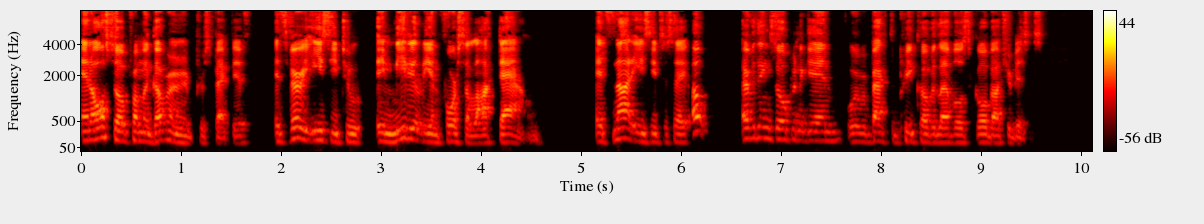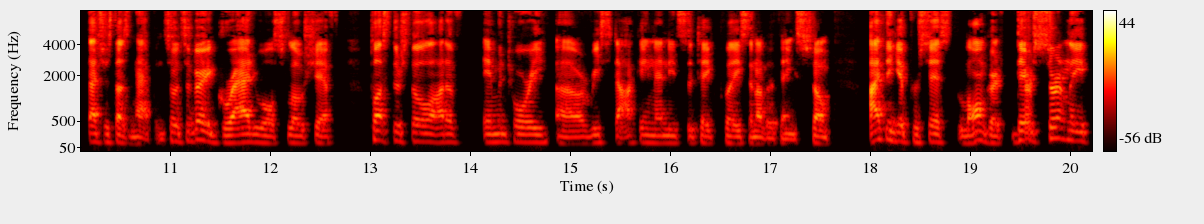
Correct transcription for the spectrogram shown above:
and also from a government perspective, it's very easy to immediately enforce a lockdown. It's not easy to say, oh, everything's open again. We're back to pre COVID levels. Go about your business. That just doesn't happen. So it's a very gradual, slow shift. Plus, there's still a lot of inventory uh, restocking that needs to take place and other things. So I think it persists longer. There's certainly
